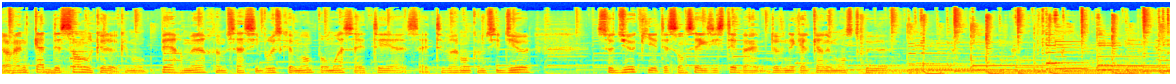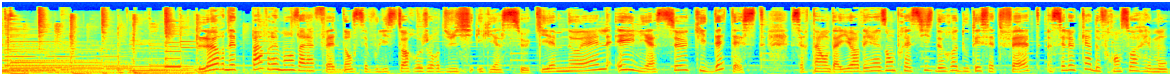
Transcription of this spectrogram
Le 24 décembre, que, que, mon père meurt comme ça si brusquement, pour moi ça a été, ça a été vraiment comme si Dieu ce Dieu qui était censé exister ben, devenait quelqu'un de monstrueux. L'heure n'est pas vraiment à la fête dans C'est vous l'histoire aujourd'hui. Il y a ceux qui aiment Noël et il y a ceux qui détestent. Certains ont d'ailleurs des raisons précises de redouter cette fête. C'est le cas de François Raymond.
